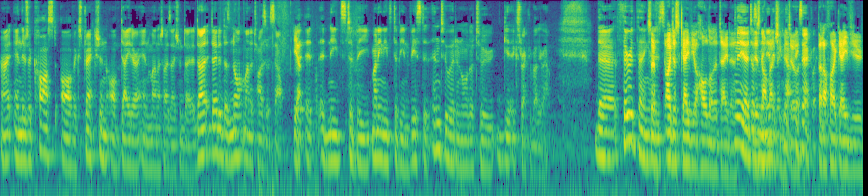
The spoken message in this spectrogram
right? And there's a cost of extraction of data and monetization of data. Da- data does not monetize itself. Yeah. It, it, it needs to be money needs to be invested into it in order to get extract the value out. The third thing So is if I just gave you a whole lot of data, Yeah, it doesn't there's not mean much you anything. could No, do. exactly. But if I gave you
